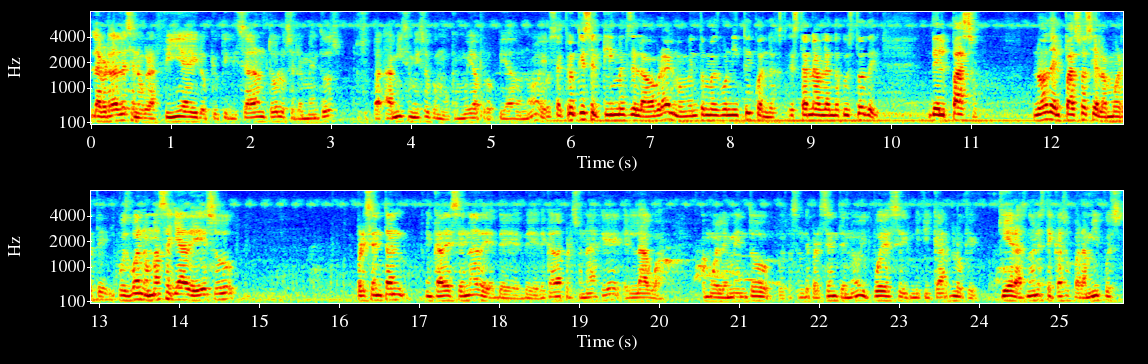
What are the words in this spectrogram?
la verdad la escenografía y lo que utilizaron, todos los elementos, pues, a mí se me hizo como que muy apropiado, ¿no? O sea, creo que es el clímax de la obra, el momento más bonito y cuando están hablando justo de, del paso, ¿no? Del paso hacia la muerte. Pues bueno, más allá de eso, presentan en cada escena de, de, de, de cada personaje el agua como elemento pues bastante presente, ¿no? Y puede significar lo que quieras, ¿no? En este caso para mí pues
